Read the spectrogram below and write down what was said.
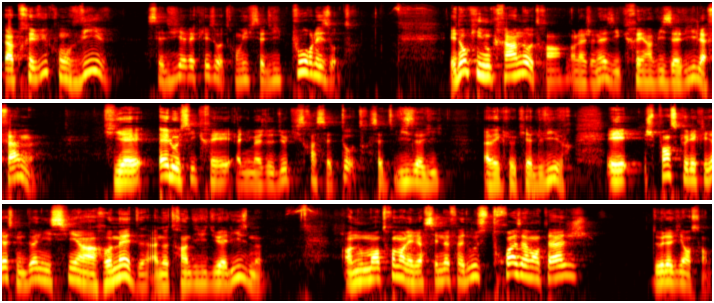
a prévu qu'on vive cette vie avec les autres, qu'on vive cette vie pour les autres. Et donc il nous crée un autre. Hein. Dans la Genèse, il crée un vis-à-vis, la femme, qui est elle aussi créée à l'image de Dieu, qui sera cet autre, cette vis-à-vis avec lequel vivre. Et je pense que l'Ecclésiaste nous donne ici un remède à notre individualisme en nous montrant dans les versets 9 à 12 trois avantages de la vie ensemble.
